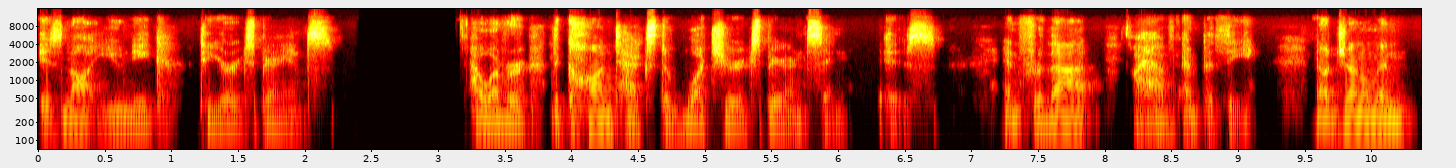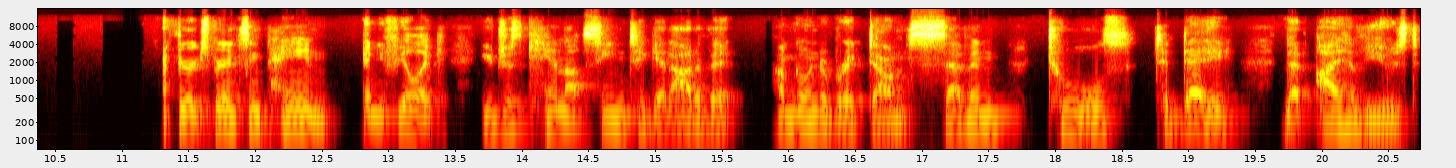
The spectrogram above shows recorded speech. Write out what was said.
is not unique to your experience. However, the context of what you're experiencing is. And for that, I have empathy. Now, gentlemen, if you're experiencing pain and you feel like you just cannot seem to get out of it, I'm going to break down seven tools today that I have used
